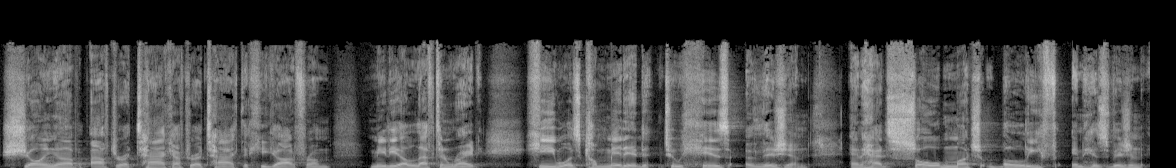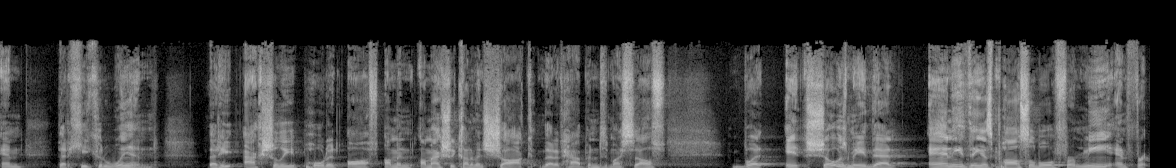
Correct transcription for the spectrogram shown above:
showing up after attack after attack that he got from media left and right. He was committed to his vision and had so much belief in his vision and that he could win that he actually pulled it off. I'm in, I'm actually kind of in shock that it happened myself, but it shows me that anything is possible for me and for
